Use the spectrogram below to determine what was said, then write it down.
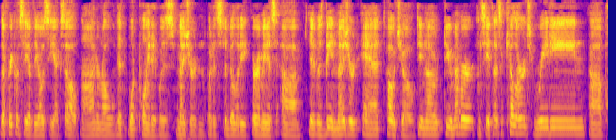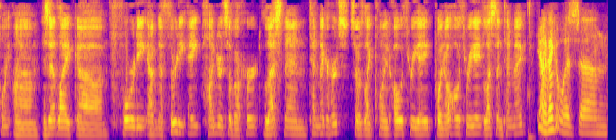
the frequency of the OCXO. Now, I don't know at what point it was measured, but its stability, or I mean, it's uh, it was being measured at. Oh, Joe, do you know? Do you remember? Let's see if that's a kilohertz reading. Uh, point. Um, is that like um, 40, uh, 38 hundredths of a hertz less than 10 megahertz? So it's like 0.038, 0.0038 less than 10 meg. Yeah, I think it was. Um,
